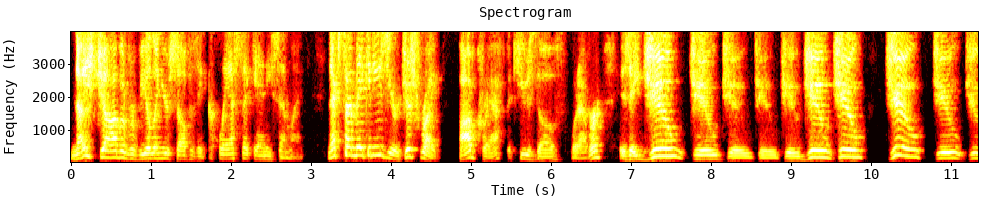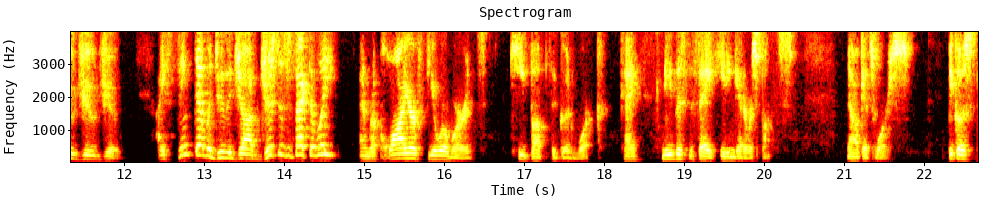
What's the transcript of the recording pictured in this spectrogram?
Nice job of revealing yourself as a classic anti-Semite. Next time, make it easier. Just write Bob Kraft, accused of whatever, is a Jew, Jew, Jew, Jew, Jew, Jew, Jew, Jew, Jew, Jew, Jew, Jew. I think that would do the job just as effectively and require fewer words. Keep up the good work. Okay. Needless to say, he didn't get a response. Now it gets worse because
